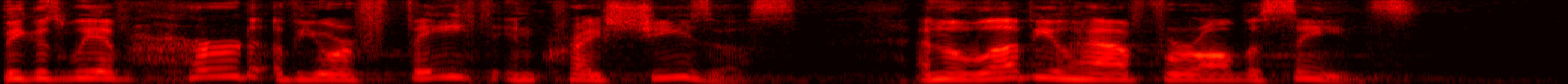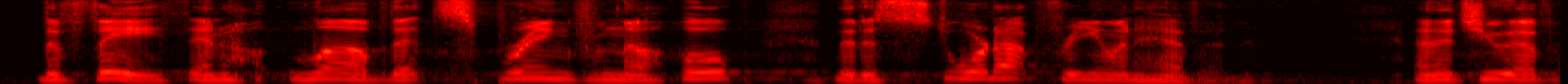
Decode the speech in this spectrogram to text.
because we have heard of your faith in Christ Jesus and the love you have for all the saints, the faith and love that spring from the hope that is stored up for you in heaven, and that you have,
